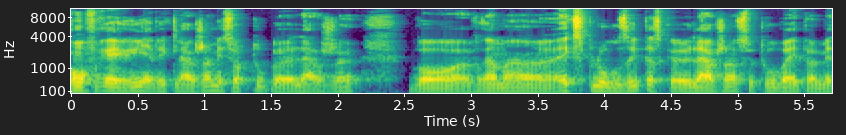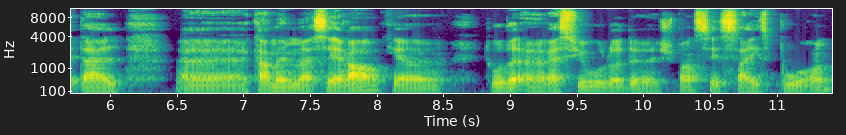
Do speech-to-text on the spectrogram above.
confrérie avec l'argent, mais surtout que l'argent va vraiment exploser parce que l'argent se trouve être un métal euh, quand même assez rare, qui a un ratio là, de, je pense, c'est 16 pour 1.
